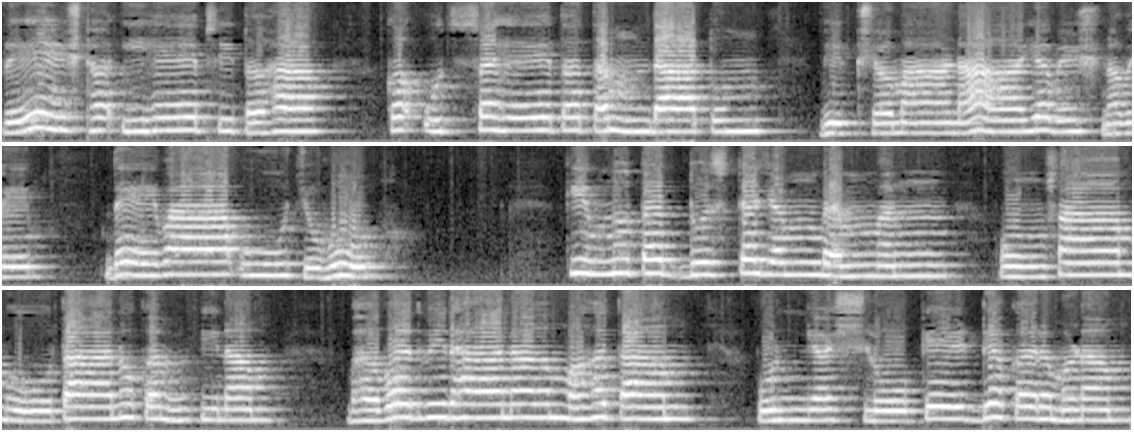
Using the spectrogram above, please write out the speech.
प्रेष्ठ इहेप्सितः क उत्सहेत तम् दातुम्। भिक्षमाणाय विष्णवे देवा ऊचुः। किम् नु तद्दुस्तजम् ब्रह्मन्? पुंसाम् भूतानुकम्पिनाम्। भवद्विधानाम् महताम्। पुण्यश्लोकेड्यकर्मणाम्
